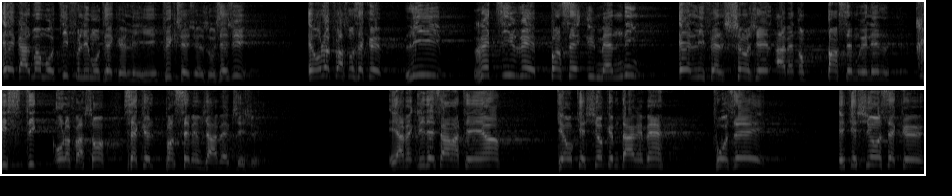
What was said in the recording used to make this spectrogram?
et également motif, lui montrer que lui fixe sur Jésus. Et l'autre façon, c'est que lui retirer pensée humaine et lui faire changer avec une pensée christique. En l'autre façon, c'est que pensait même avec Jésus. Et avec l'idée de ça matin, il y a une question que je me poser. Et la question, c'est que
